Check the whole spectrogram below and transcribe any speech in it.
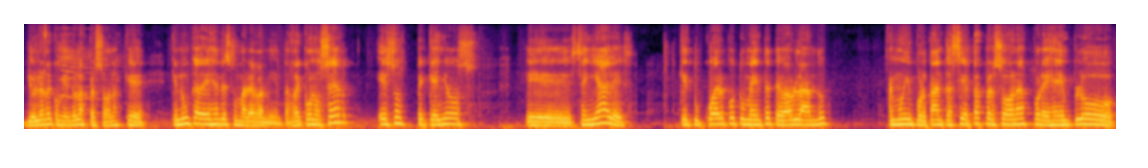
Yo les recomiendo a las personas que, que nunca dejen de sumar herramientas. Reconocer esos pequeños eh, señales que tu cuerpo, tu mente te va hablando es muy importante. Ciertas personas, por ejemplo,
